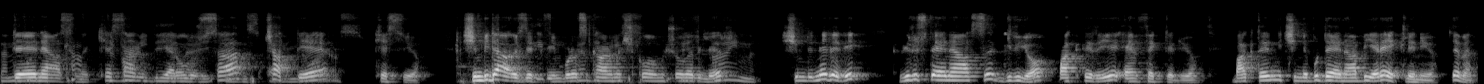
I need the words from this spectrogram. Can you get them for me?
DNA'sını kesen DNA olursa çat diye kesiyor. Şimdi bir daha özetleyeyim. Burası karmaşık olmuş olabilir. H9 Şimdi ne dedik? Virüs DNA'sı giriyor, bakteriyi enfekte ediyor. Bakterinin içinde bu DNA bir yere ekleniyor, değil mi?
